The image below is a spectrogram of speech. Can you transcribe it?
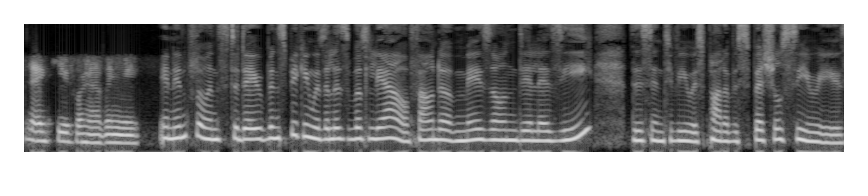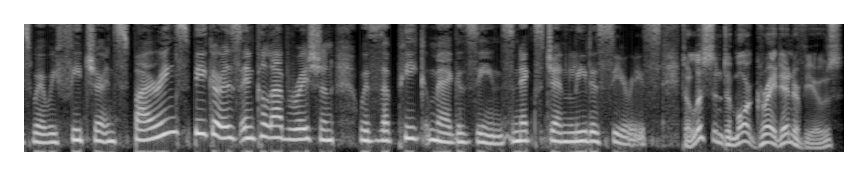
Thank you for having me. In Influence today, we've been speaking with Elizabeth Liao, founder of Maison de L'Asie. This interview is part of a special series where we feature inspiring speakers in collaboration with the Peak Magazine's Next Gen Leaders series. To listen to more great interviews,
